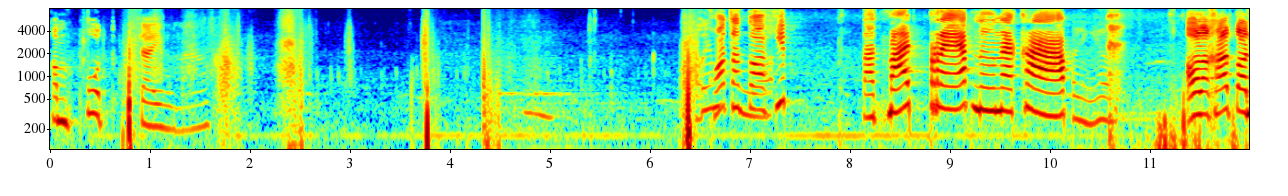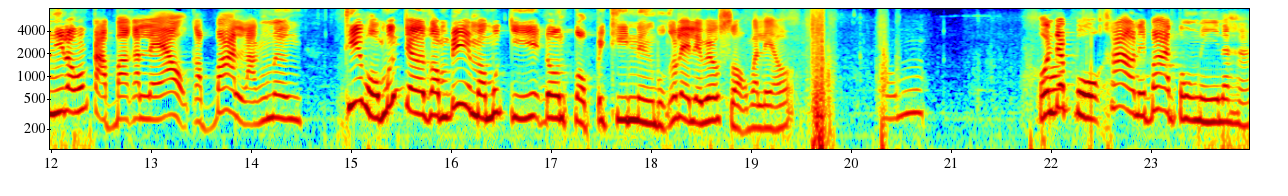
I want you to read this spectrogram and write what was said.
คำพูดใจผมนะขอตัดต่อคลิป ตัดไม้แป๊บหนึ่งนะครับอย่างเงี้ยเอาละครับ ตอนนี้เราก็กลับมากันแล้วกลับบ้านหลังหนึ่งที่ผมเพิ่งเจอซอมบี้มาเมื่อกี้ โดนตบไปทีหนึ่งผมก็เลยเลเวลสองมาแล้วผม ผมจะปลูกข้าวในบ้านตรงนี้นะฮะ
